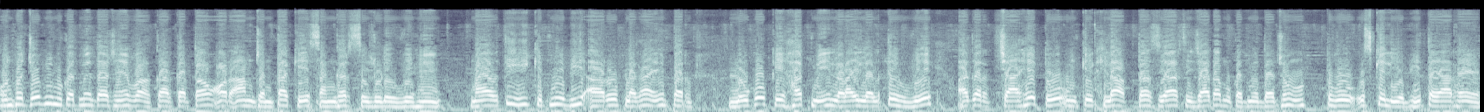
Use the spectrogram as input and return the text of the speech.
उन पर जो भी मुकदमे दर्ज हैं, वह कार्यकर्ताओं और आम जनता के संघर्ष से जुड़े हुए हैं। मायावती कितने भी आरोप लगाए, पर लोगों के हक में लड़ाई लड़ते हुए अगर चाहे तो उनके खिलाफ दस हज़ार ऐसी ज़्यादा मुकदमे दर्ज हों तो वो उसके लिए भी तैयार है।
